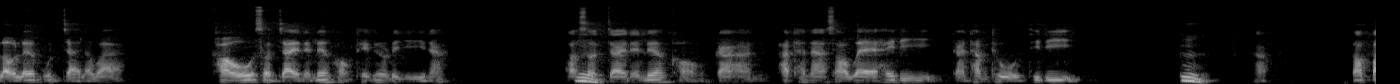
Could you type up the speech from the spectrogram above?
เราเริ่มอุ่นใจแล้วว่า เขาสนใจในเรื่องของเทคโนโลยีนะเขาอืมสนใจในเรื่องของการพัฒนาซอฟต์แวร์ให้ดี การทำ tools ที่ดี อืมครับต่อไป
